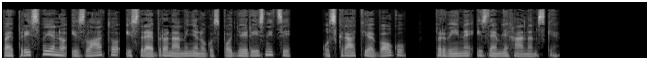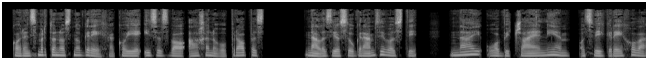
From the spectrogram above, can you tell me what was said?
pa je prisvojeno i zlato i srebro namenjeno gospodnjoj riznici, uskratio je Bogu prvine iz zemlje Hananske. Koren smrtonosnog greha koji je izazvao Ahanovu propast nalazio se u gramzivosti najuobičajenijem od svih grehova,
